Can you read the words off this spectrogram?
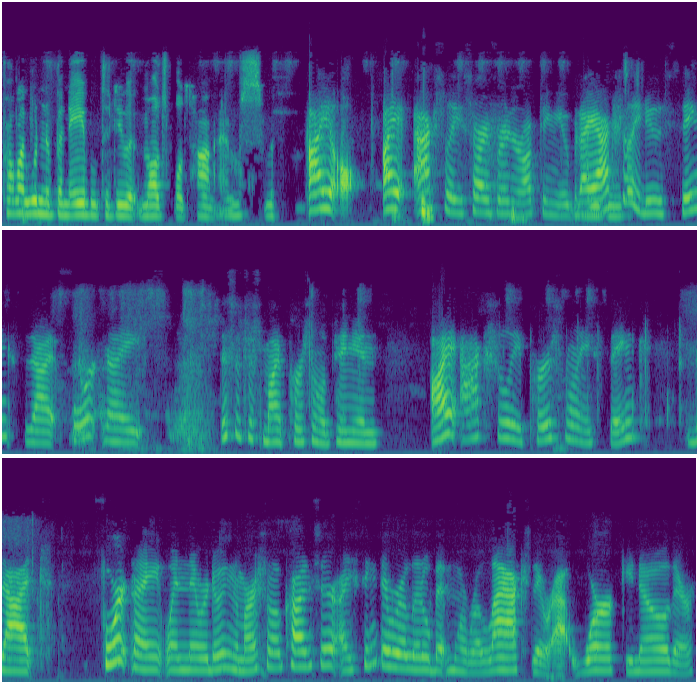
probably wouldn't have been able to do it multiple times. With I, I actually, sorry for interrupting you, but I Mhm. actually do think that Fortnite, this is just my personal opinion, I actually personally think that Fortnite, when they were doing the Marshmello concert, I think they were a little bit more relaxed. They were at work, you know, they're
